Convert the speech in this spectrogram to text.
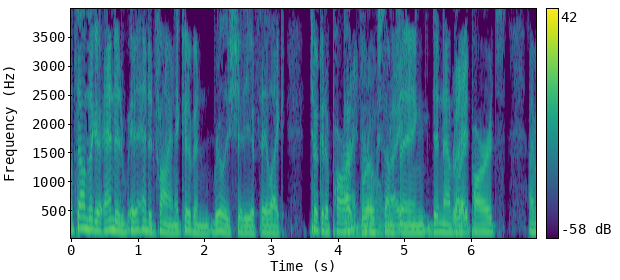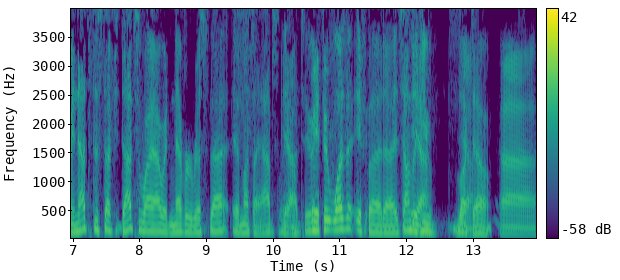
it sounds like it ended. It ended fine. It could have been really shitty if they like took it apart, know, broke right? something, didn't have the right. Right. parts. I mean, that's the stuff. That's why I would never risk that unless I absolutely yeah, had to. if it wasn't, if but uh, it sounds like Yeah. you lucked out. uh,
